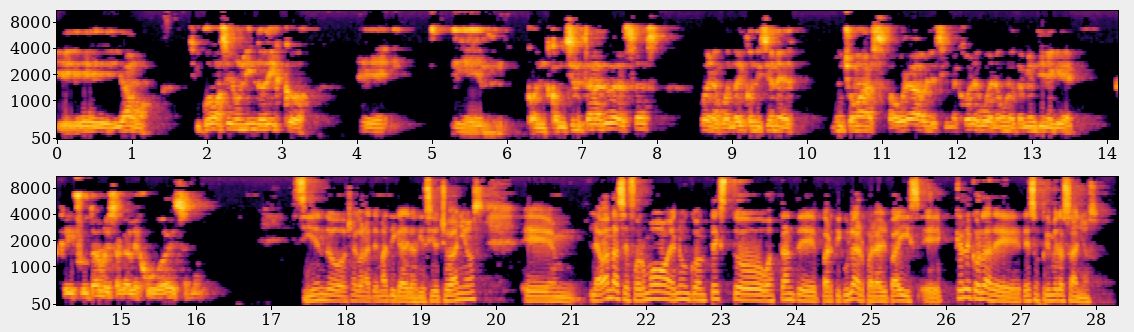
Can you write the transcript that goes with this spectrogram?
eh, digamos, si podemos hacer un lindo disco eh, em, con condiciones tan adversas, bueno, cuando hay condiciones mucho más favorables y mejores, bueno, uno también tiene que que disfrutarlo y sacarle jugo a eso, ¿no? Siguiendo ya con la temática de los 18 años, eh, la banda se formó en un contexto bastante particular para el país. Eh, ¿Qué recordás de, esos primeros años?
